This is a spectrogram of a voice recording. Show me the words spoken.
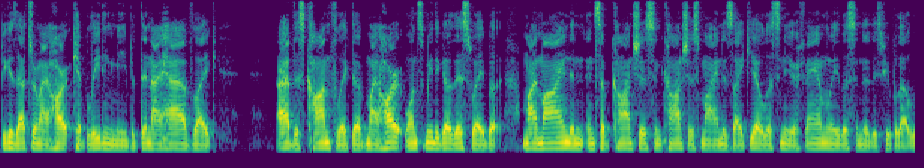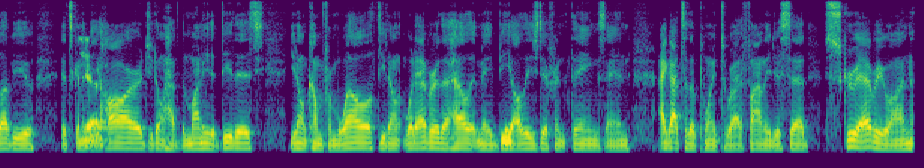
because that's where my heart kept leading me. But then I have like I have this conflict of my heart wants me to go this way, but my mind and, and, subconscious and conscious mind is like, yo, listen to your family, listen to these people that love you. It's going to yeah. be hard. You don't have the money to do this. You don't come from wealth. You don't, whatever the hell it may be, all these different things. And I got to the point to where I finally just said, screw everyone.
